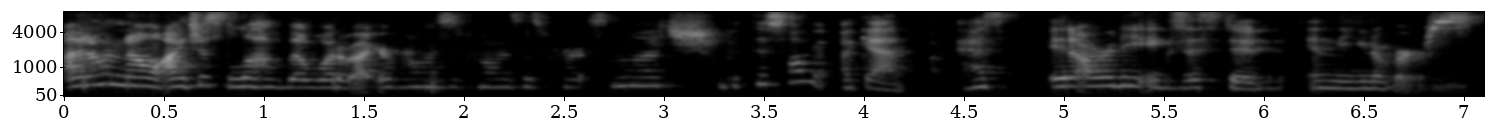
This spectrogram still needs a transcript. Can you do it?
I don't know. I just love the "What about your promises, promises" part so much. but this song, again, has it already existed in the universe?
